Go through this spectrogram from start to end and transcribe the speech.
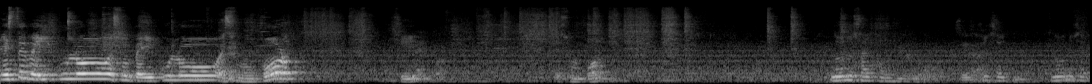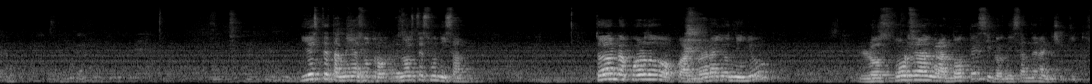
Este vehículo es un vehículo, es un Ford, ¿sí? Es un Ford. No, no es iPhone. No, no es iPhone. Y este también es otro, no, este es un Nissan. Todavía me acuerdo cuando era yo niño, los Ford eran grandotes y los Nissan eran chiquitos.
